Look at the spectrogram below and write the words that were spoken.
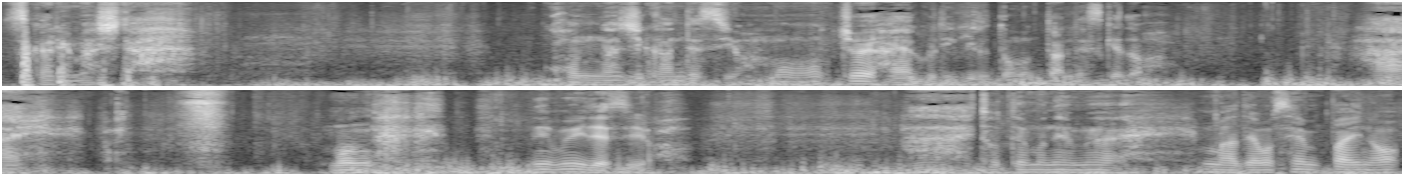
疲れました。こんな時間ですよ。もうちょい早くできると思ったんですけど。はい。もう 眠いですよ。はい。とても眠い。まあでも先輩の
